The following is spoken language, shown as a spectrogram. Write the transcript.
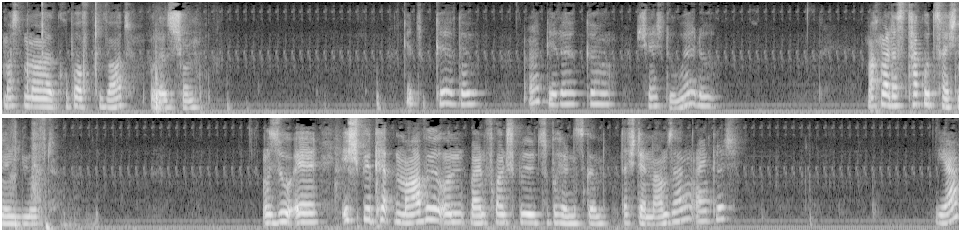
Machst du mal Gruppe auf privat? Oder ist schon? Get together. I get a go. Change the weather. Mach mal das Taco-Zeichen in die Luft. Also, äh, ich spiele Captain Marvel und mein Freund spielt Superhelden-Skin. Darf ich deinen Namen sagen eigentlich? Ja?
